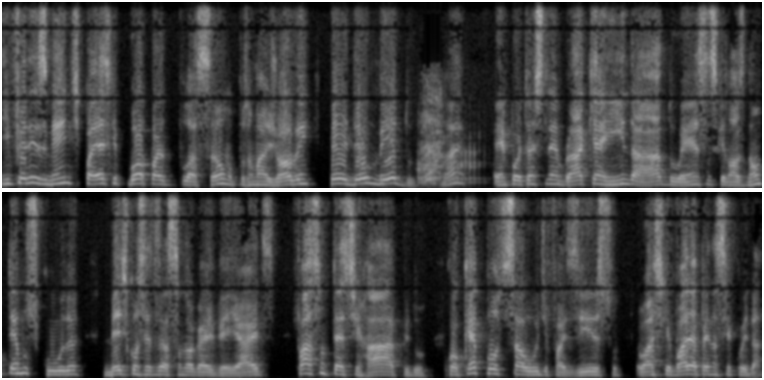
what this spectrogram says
Infelizmente, parece que boa parte da população, uma população mais jovem, perdeu medo. Né? É importante lembrar que ainda há doenças que nós não temos cura, mesmo concentração do HIV e AIDS, Faça um teste rápido, qualquer posto de saúde faz isso. Eu acho que vale a pena se cuidar.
